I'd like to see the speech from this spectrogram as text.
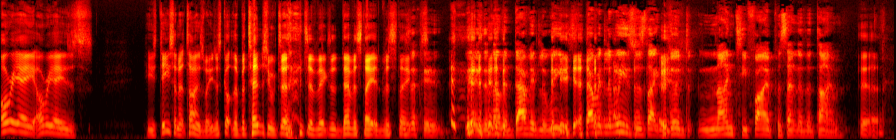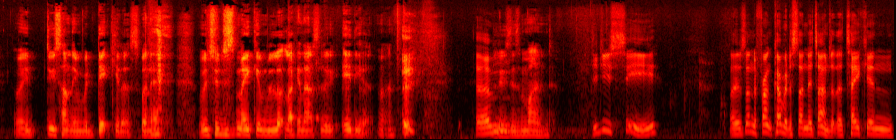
Aurier Aurier is he's decent at times, but he just got the potential to to make some devastating mistakes. Exactly. Yeah, he's another David Luiz. Yeah. David Luiz was like good ninety five percent of the time. Yeah. He'd do something ridiculous when which would just make him look like an absolute idiot, man. Um, Lose his mind. Did you see? It was on the front cover of the Sunday Times that they're taking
